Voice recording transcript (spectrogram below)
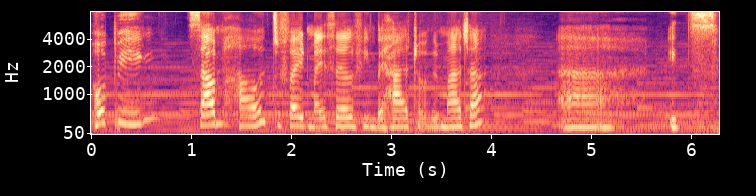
hoping somehow to find myself in the heart of the matter. Uh, it's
